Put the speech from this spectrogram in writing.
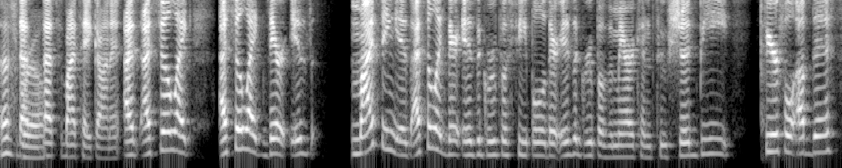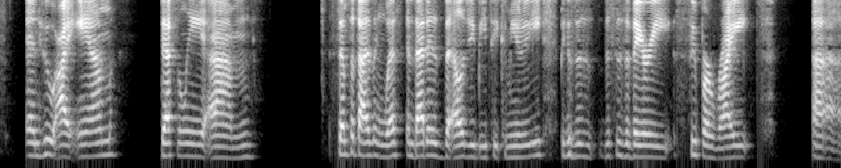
That's that that's my take on it. I i feel like i feel like there is my thing is i feel like there is a group of people there is a group of americans who should be fearful of this and who i am definitely um sympathizing with and that is the lgbt community because this this is a very super right uh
